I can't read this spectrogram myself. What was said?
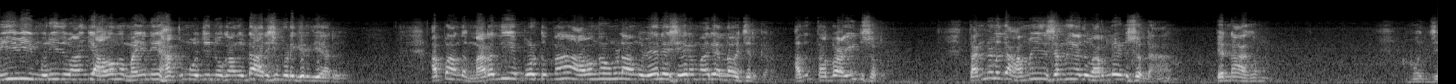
பிவி முறிது வாங்கி அவங்க மைனி ஹக்குமோஜின்னு உட்காந்துக்கிட்டு அரிசி படைக்கிறது யார்? அப்போ அந்த மறதியை போட்டு தான் அவங்கவுங்களும் அவங்க வேலை செய்கிற மாதிரி எல்லாம் வச்சுருக்காங்க. அது தபாயின்னு சொல்கிறோம் தங்களுக்கு அமைய சமயம் அது வரலன்னு சொன்னால் என்ன ஆகும் முஜ்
